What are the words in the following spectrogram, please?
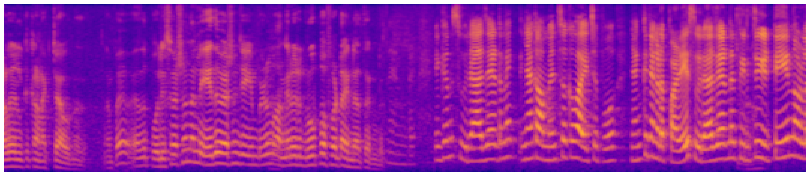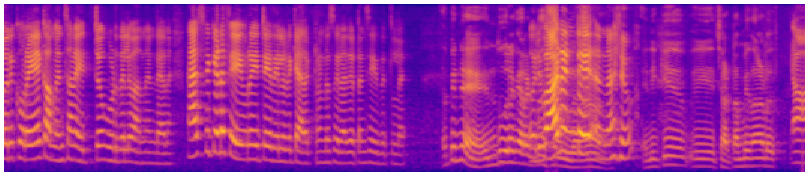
ആളുകൾക്ക് കണക്റ്റ് ആവുന്നത്. അപ്പോൾ അത് പോലീസ് വേഷം എന്നല്ല ഏത് വേഷം ചെയ്യുമ്പോഴും അങ്ങനെ ഒരു ഗ്രൂപ്പ് എഫേർട്ട് അതിന്റെ അകത്തുണ്ട് എനിക്കൊന്ന് സുരാജേട്ടനെ ഞാൻ കമൻസ് ഒക്കെ വായിച്ചപ്പോൾ ഞങ്ങൾക്ക് ഞങ്ങളുടെ പഴയ സുരാജേട്ടനെ തിരിച്ചു കിട്ടി എന്നുള്ളൊരു കുറേ കമന്റ്സ് ആണ് ഏറ്റവും കൂടുതൽ വന്നിട്ടുണ്ടായിരുന്നത് ആസ്പിക്കയുടെ ഫേവറേറ്റ് ഏതെങ്കിലും ഒരു ക്യാരക്ടർ ഉണ്ട് സുരാജേട്ടൻ ചെയ്തിട്ടുള്ളത് പിന്നെ എന്തൂരം ഒരുപാടുണ്ട് എന്നാലും. എനിക്ക് ഈ ചട്ടമ്പിനാട് ആ.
